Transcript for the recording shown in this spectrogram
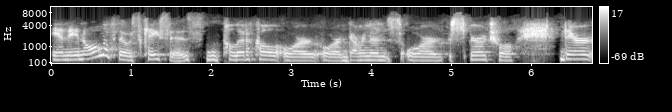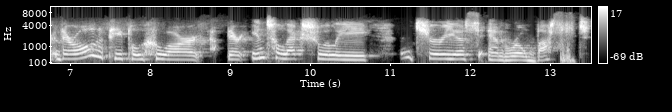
And in all of those cases, political or, or governance or spiritual, they're, they're all the people who are, they're intellectually curious and robust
